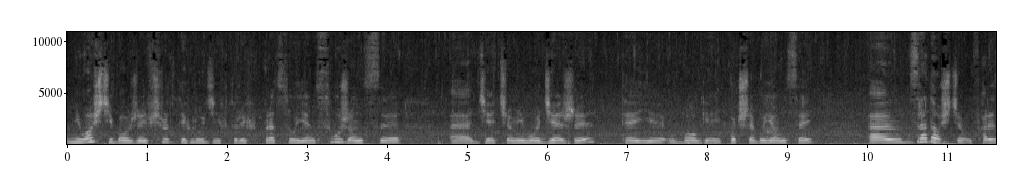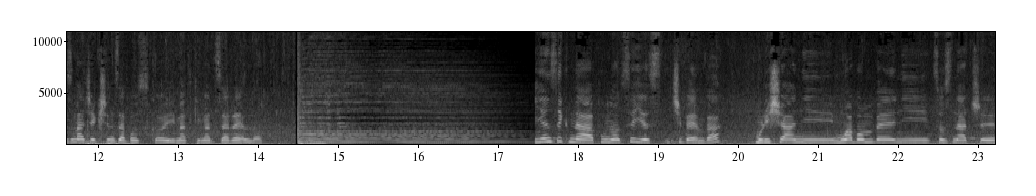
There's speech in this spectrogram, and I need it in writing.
miłości Bożej wśród tych ludzi, w których pracuję, służąc e, dzieciom i młodzieży tej ubogiej, potrzebującej z radością w charyzmacie księdza Bosko i matki Mazzarello. Język na północy jest Cibemba, Mulisiani, Muabombeni, co znaczy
